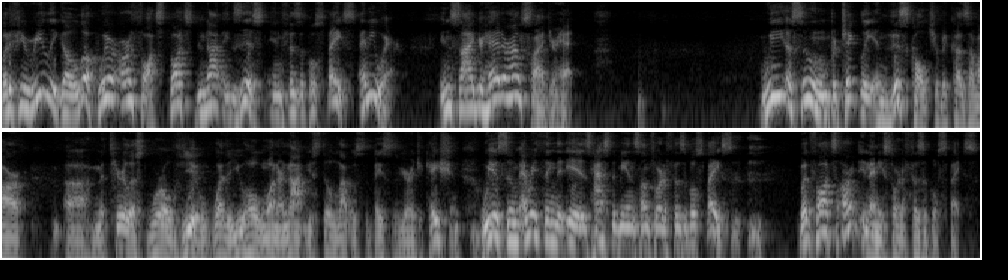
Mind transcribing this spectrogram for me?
But if you really go look, where are thoughts? Thoughts do not exist in physical space anywhere, inside your head or outside your head. We assume, particularly in this culture, because of our uh, materialist worldview, whether you hold one or not, you still, that was the basis of your education. We assume everything that is has to be in some sort of physical space. But thoughts aren't in any sort of physical space.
